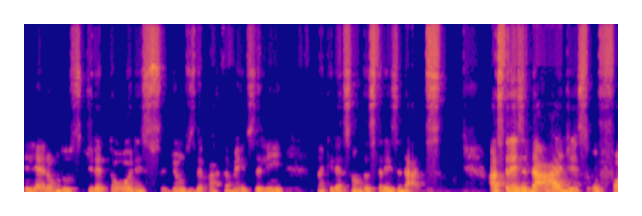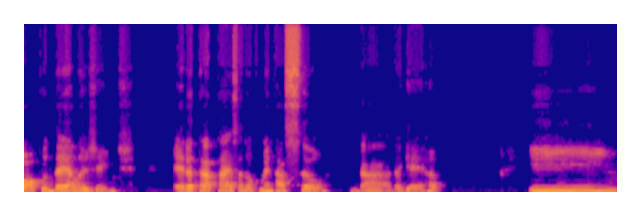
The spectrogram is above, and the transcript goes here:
ele era um dos diretores de um dos departamentos ali na criação das três idades. As três idades, o foco dela, gente, era tratar essa documentação da, da guerra, e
